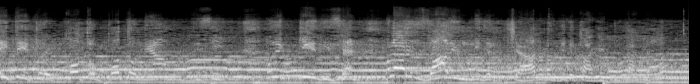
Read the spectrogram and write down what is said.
না চাইতে তোরে কত কত নিয়ামত দিছি। বলে কি দিছেন? বলে জালিম নিজের চেহারাটার দিকে তাকা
